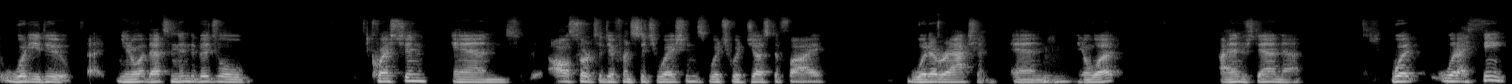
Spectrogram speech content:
what do you do? Uh, You know what? That's an individual question, and all sorts of different situations which would justify whatever action. And Mhm. you know what? I understand that. What what I think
